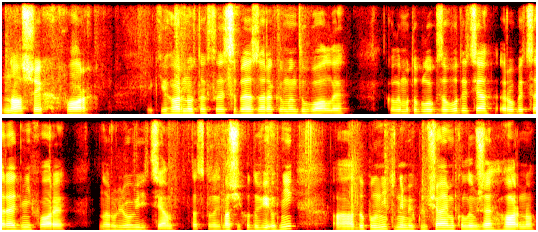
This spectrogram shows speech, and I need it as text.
наших фар, які гарно так сказати, себе зарекомендували. Коли мотоблок заводиться, робить середні фари на рульовій і ця, так сказати, наші ходові огні. А доповнительні ми включаємо, коли вже гарно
